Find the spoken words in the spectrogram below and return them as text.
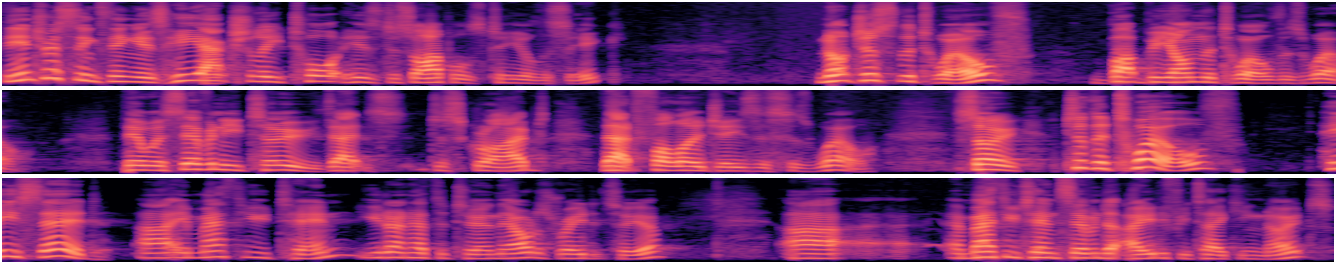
The interesting thing is, He actually taught His disciples to heal the sick. Not just the 12, but beyond the 12 as well. There were 72 that's described that followed Jesus as well. So to the 12, he said uh, in Matthew 10, you don't have to turn there, I'll just read it to you. Uh, and Matthew 10, 7 to 8, if you're taking notes,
